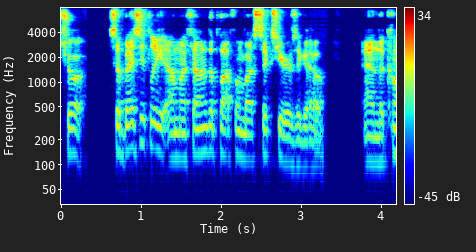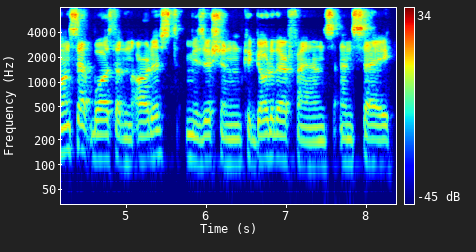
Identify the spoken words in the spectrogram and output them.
Sure. So basically, um, I founded the platform about six years ago. And the concept was that an artist, musician could go to their fans and say,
